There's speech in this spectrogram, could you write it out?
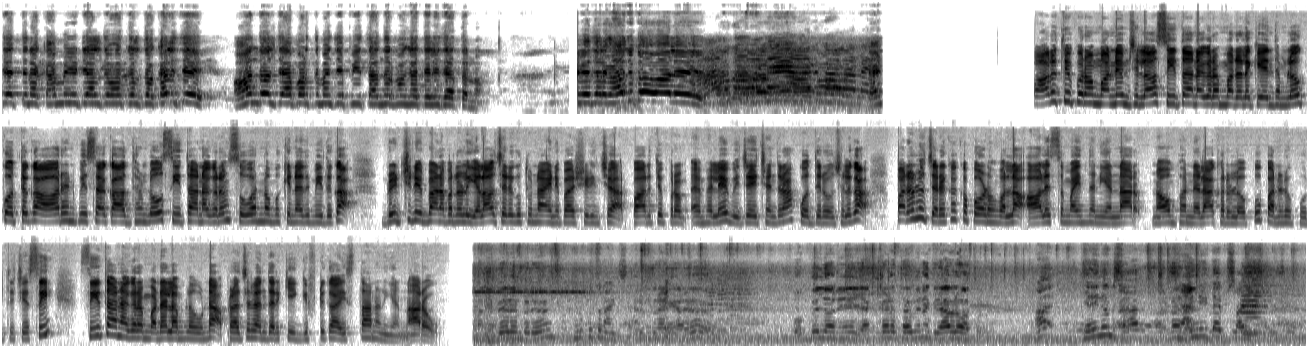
పెద్ద ఎత్తున community health వర్కర్లతో కలిసి ఆందోళన చేపడతామని చెప్పి ఈ సందర్భంగా తెలియజేస్తున్నాం. ఆదుకోవాలి. పార్వతీపురం మన్యం జిల్లా సీతానగరం మండల కేంద్రంలో కొత్తగా ఆర్ఎండ్బి శాఖ ఆధ్వర్యంలో సీతానగరం సువర్ణముఖి నది మీదుగా బ్రిడ్జ్ నిర్మాణ పనులు ఎలా జరుగుతున్నాయని పరిశీలించారు. పార్వతీపురం ఎమ్మెల్యే విజయ్ చంద్ర కొద్ది రోజులుగా పనులు జరగకపోవడం వల్ల ఆలస్యమైందని అన్నారు. నవంబర్ నెలాఖరులోపు పనులు పూర్తి చేసి సీతానగరం మండలంలో ఉన్న ప్రజలందరికీ గిఫ్ట్గా ఇస్తానని అన్నారు. ఎక్కడ తవ్వినా గ్రావెల్ అవుతుంది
